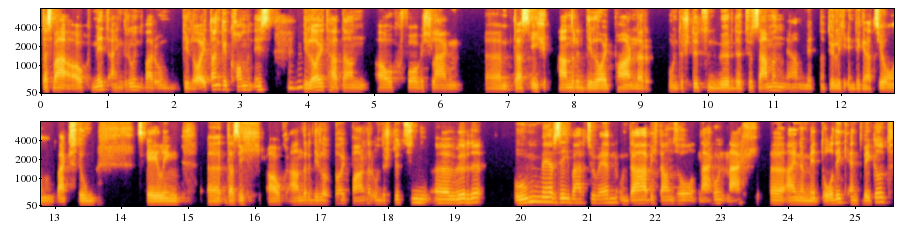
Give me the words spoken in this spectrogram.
das war auch mit ein Grund, warum die Leute dann gekommen ist. Mhm. Die Leute hat dann auch vorgeschlagen, ähm, dass ich andere Deloitte-Partner unterstützen würde, zusammen, ja, mit natürlich Integration und Wachstum Scaling, äh, dass ich auch andere Deloitte-Partner unterstützen äh, würde, um mehr sichtbar zu werden. Und da habe ich dann so nach und nach äh, eine Methodik entwickelt.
